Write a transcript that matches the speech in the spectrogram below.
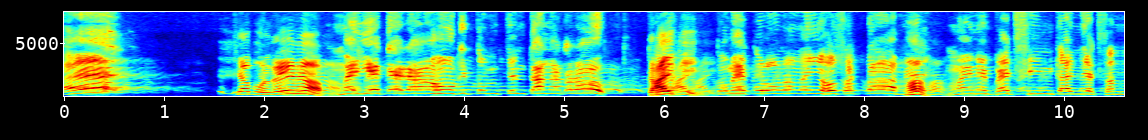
ए क्या बोल रहे हैं आप? मैं ये कह रहा हूँ कि तुम चिंता न करो। काय की तुम्हें कोरोना नहीं हो सकता। मैं, हाँ। मैंने वैक्सीन का इंजेक्शन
